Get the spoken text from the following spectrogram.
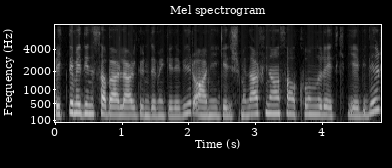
Beklemediğiniz haberler gündeme gelebilir. Ani gelişmeler finansal konuları etkileyebilir.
